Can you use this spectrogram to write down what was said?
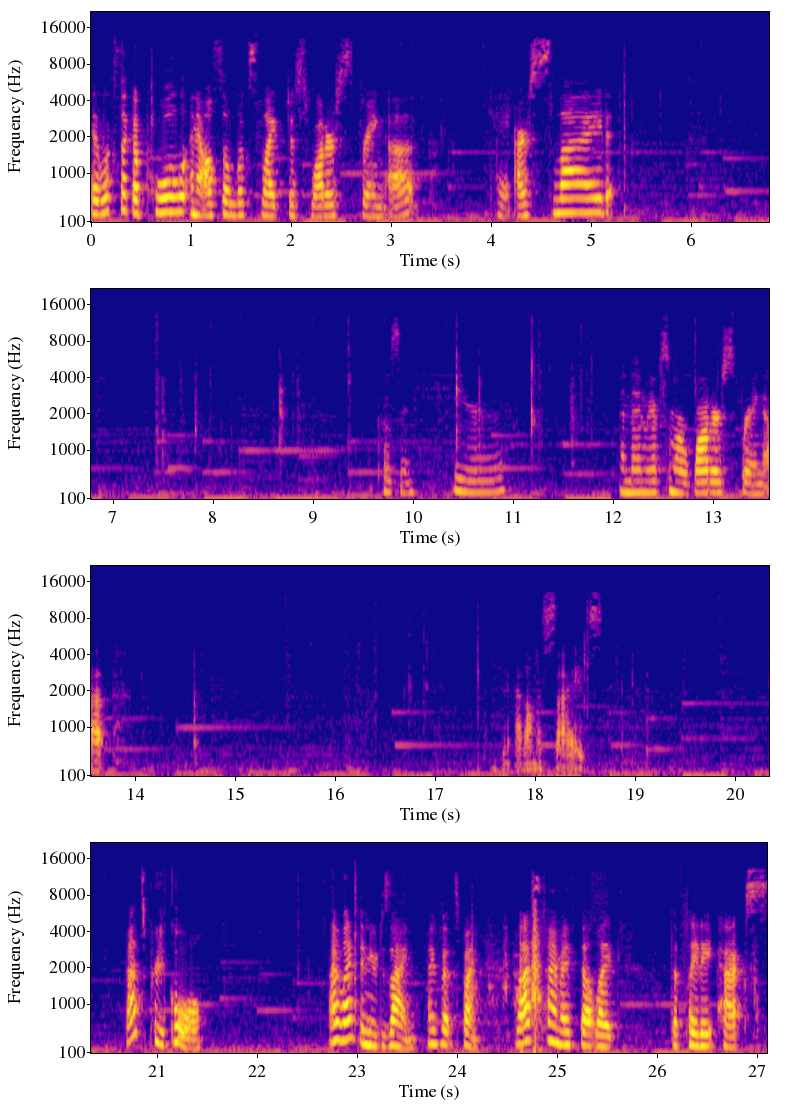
It looks like a pool and it also looks like just water spraying up. Okay, our slide goes in here. And then we have some more water spraying up. We can add on the sides. That's pretty cool. I like the new design. I think that's fun. Last time I felt like the Playdate packs,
